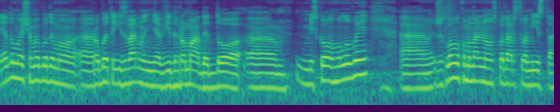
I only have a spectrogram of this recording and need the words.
Я думаю, що ми будемо е, робити і звернення від громади до е, міського голови, е, житлово-комунального господарства міста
